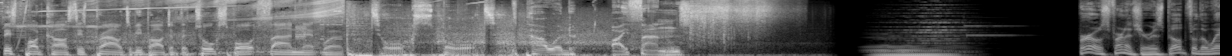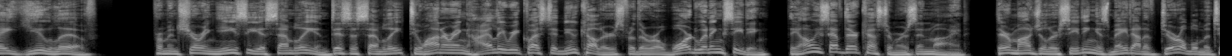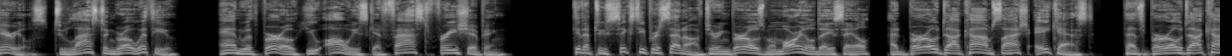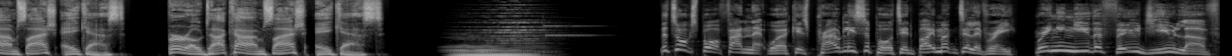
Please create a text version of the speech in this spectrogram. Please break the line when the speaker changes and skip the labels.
This podcast is proud to be part of the TalkSport Fan Network.
TalkSport, powered by fans.
Burrow's furniture is built for the way you live. From ensuring easy assembly and disassembly to honoring highly requested new colors for their award-winning seating, they always have their customers in mind. Their modular seating is made out of durable materials to last and grow with you. And with Burrow, you always get fast, free shipping. Get up to 60% off during Burrow's Memorial Day sale at burrow.com slash ACAST. That's burrow.com slash ACAST. burrow.com slash ACAST.
The TalkSport Fan Network is proudly supported by Delivery, bringing you the food you love.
